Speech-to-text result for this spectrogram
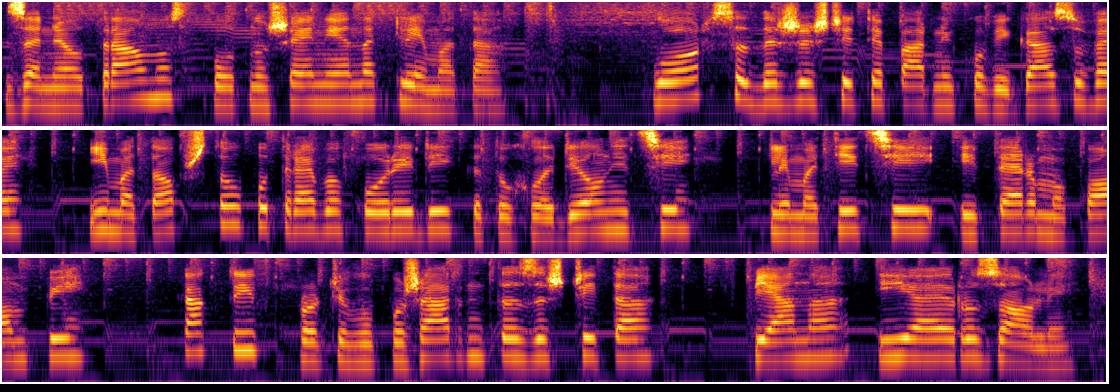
за неутралност по отношение на климата. Флуор, съдържащите парникови газове, имат обща употреба в уреди като хладилници, климатици и термопомпи, както и в противопожарната защита, в пяна и аерозоли –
